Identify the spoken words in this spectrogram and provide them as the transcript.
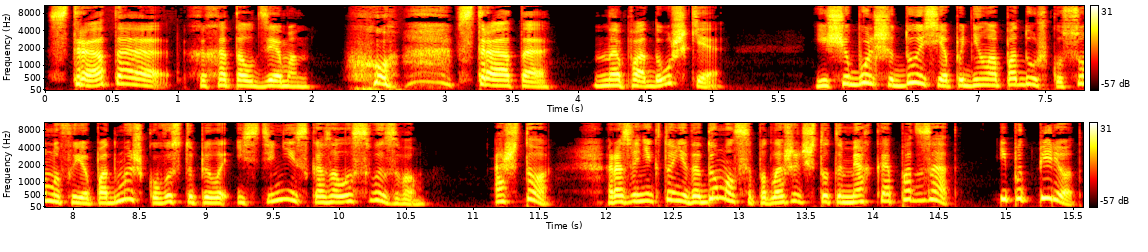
«Страта!» — хохотал демон. «Хо! В страта! На подушке?» Еще больше дуясь, я подняла подушку, сунув ее под мышку, выступила из тени и сказала с вызовом. «А что? Разве никто не додумался подложить что-то мягкое под зад и подперед?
